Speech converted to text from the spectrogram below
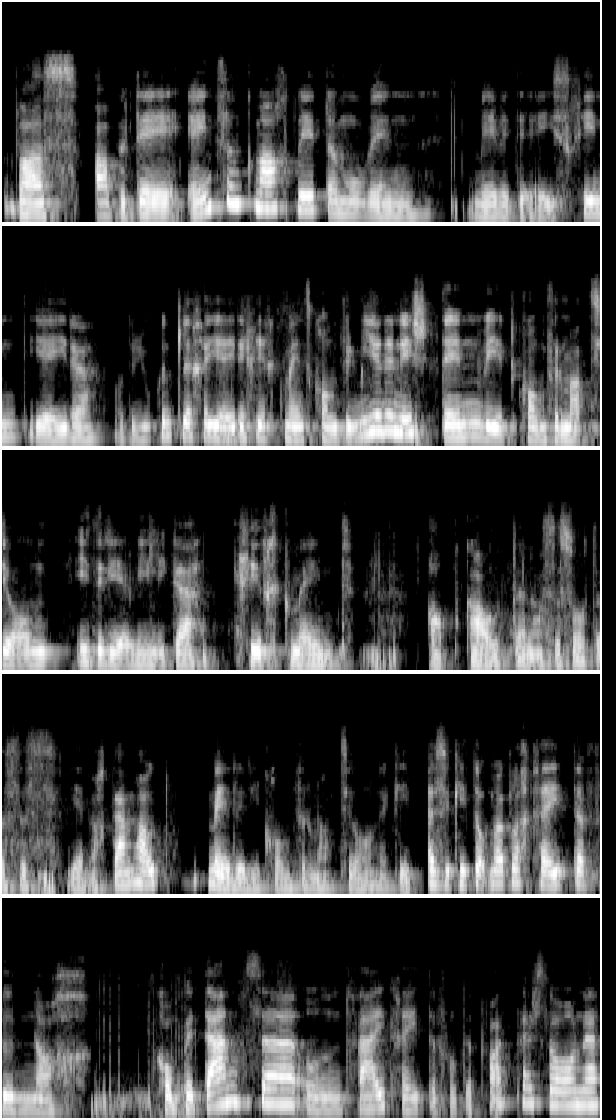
Was aber dann einzeln gemacht wird, wenn mehr wie ein Kind in ihrer, oder Jugendliche in ihrer Kirchgemeinde konfirmieren ist, dann wird die Konfirmation in der jeweiligen Kirchgemeinde abgehalten. Also so, dass es je nachdem halt mehrere Konfirmationen gibt. Also es gibt auch Möglichkeiten für nach Kompetenzen und Fähigkeiten der Pfarrpersonen.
